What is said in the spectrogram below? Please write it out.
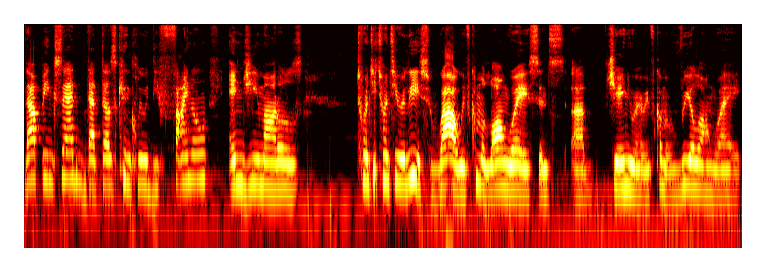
that being said, that does conclude the final NG Models 2020 release. Wow, we've come a long way since uh, January. We've come a real long way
